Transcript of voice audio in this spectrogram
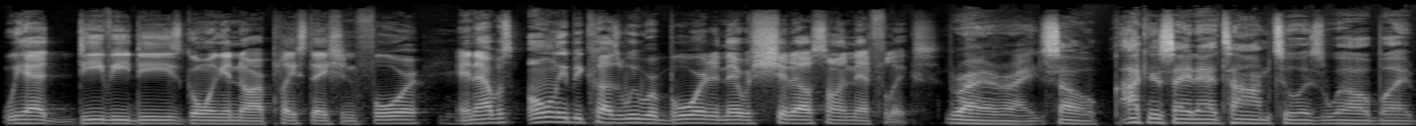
we had DVDs going into our PlayStation 4, mm-hmm. and that was only because we were bored and there was shit else on Netflix. Right, right. So I can say that time too as well. But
